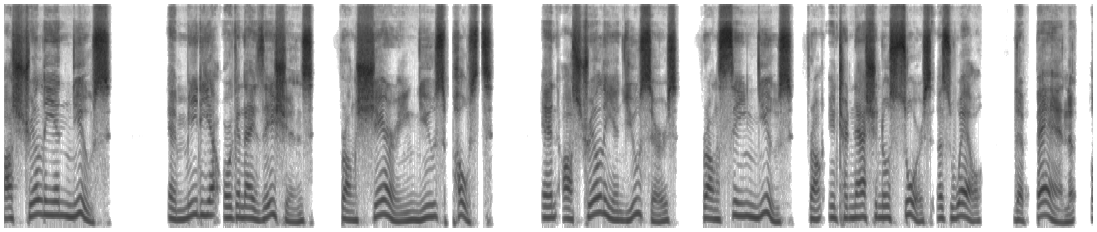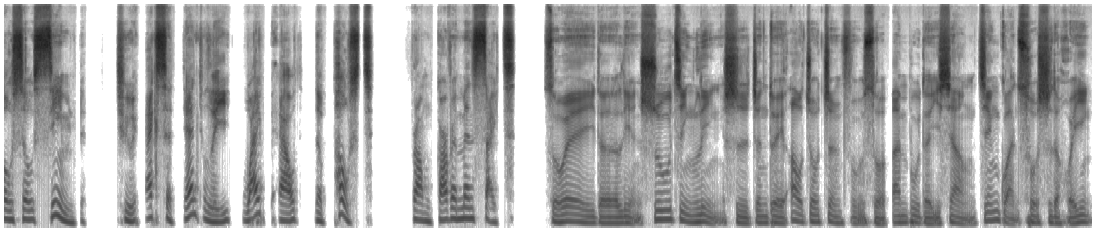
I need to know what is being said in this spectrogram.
Australian news and media organizations from sharing news posts and Australian users from seeing news from international source as well. The ban also seemed to accidentally wipe out the posts from government sites. 所谓的脸书禁令是针对澳洲政府所颁布的一项监管措施的回应。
